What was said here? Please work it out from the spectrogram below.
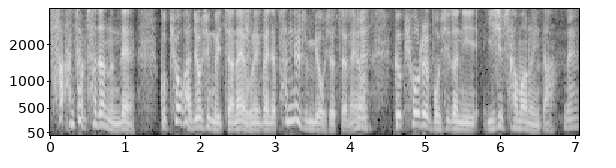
차, 한참 찾았는데 그 표 가져오신 거 있잖아요. 그러니까 이제 판넬 준비해 오셨잖아요. 네. 그 표를 보시더니 24만 원이다. 네.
